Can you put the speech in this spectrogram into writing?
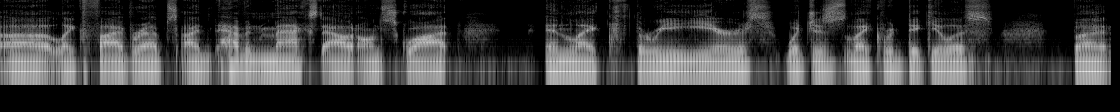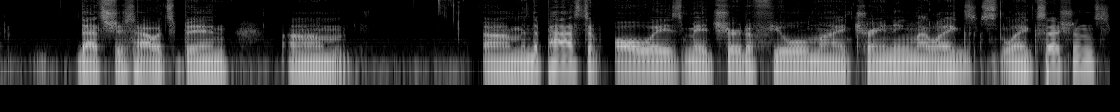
uh, like five reps. I haven't maxed out on squat in like three years, which is like ridiculous, but that's just how it's been. Um, um, in the past, I've always made sure to fuel my training, my legs, leg sessions.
